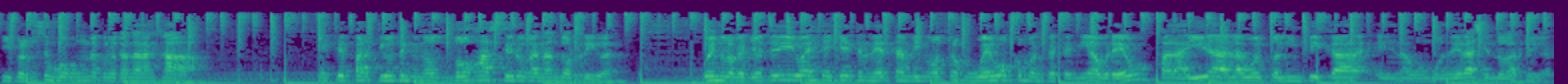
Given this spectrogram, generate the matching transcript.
Y por eso se jugó con una pelota anaranjada. Este partido terminó 2 a 0 ganando River. Bueno, lo que yo te digo es que hay que tener también otros huevos como los que tenía Abreu para ir a dar la vuelta olímpica en la bombonera haciendo de River.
